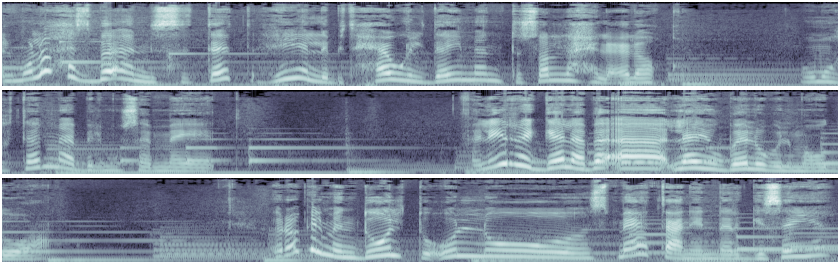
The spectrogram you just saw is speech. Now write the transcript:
الملاحظ بقى إن الستات هي اللي بتحاول دايما تصلح العلاقة ومهتمة بالمسميات. فليه الرجالة بقى لا يبالوا بالموضوع؟ الراجل من دول تقول له سمعت عن النرجسية؟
